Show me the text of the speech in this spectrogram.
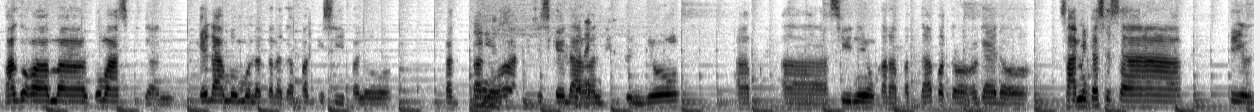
Bago ka mag pumasok dyan, kailangan mo muna talaga pag-isipan o pag ano, ah, which is kailangan din dun yung ah, ah, sino yung karapat dapat o kagaya o, sa amin kasi sa field,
